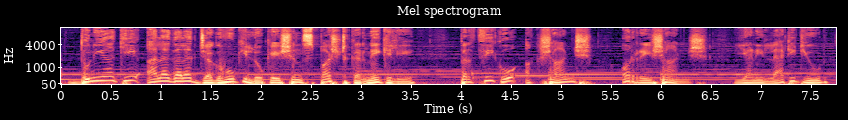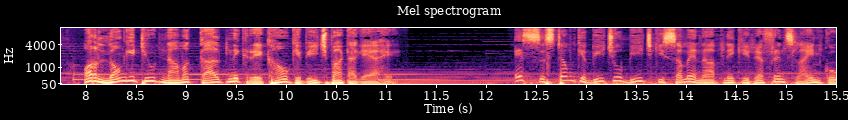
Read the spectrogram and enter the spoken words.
दुनिया की अलग अलग जगहों की लोकेशन स्पष्ट करने के लिए पृथ्वी को अक्षांश और रेशांश, यानी लैटिट्यूड और लॉन्गिट्यूड नामक काल्पनिक रेखाओं के बीच बांटा गया है। इस सिस्टम के बीचों बीच की समय नापने की रेफरेंस लाइन को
